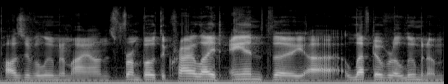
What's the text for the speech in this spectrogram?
positive aluminum ions from both the cryolite and the uh, leftover aluminum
